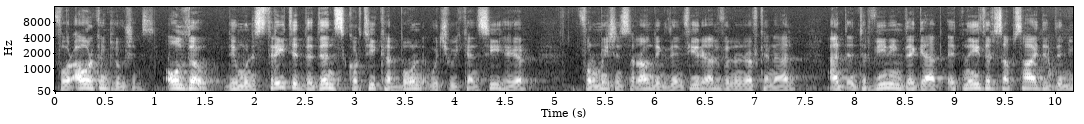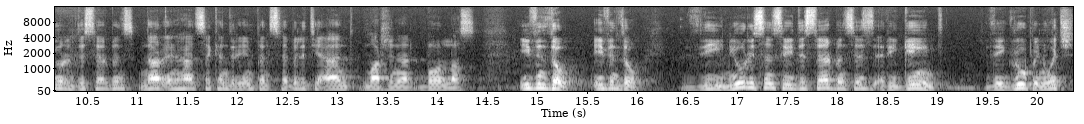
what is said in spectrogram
For our conclusions, although demonstrated the dense cortical bone, which we can see here, formation surrounding the inferior alveolar nerve canal, and intervening the gap, it neither subsided the neural disturbance nor enhanced secondary implant stability and marginal bone loss. Even though, even though the neurosensory disturbances regained the group in which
